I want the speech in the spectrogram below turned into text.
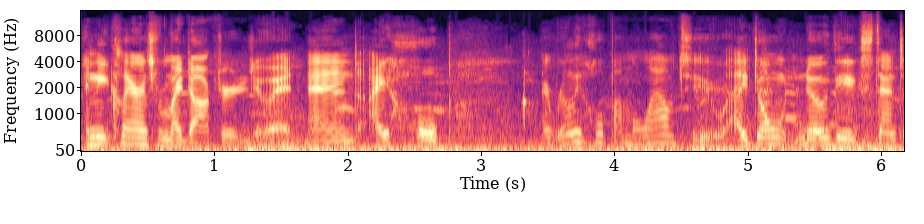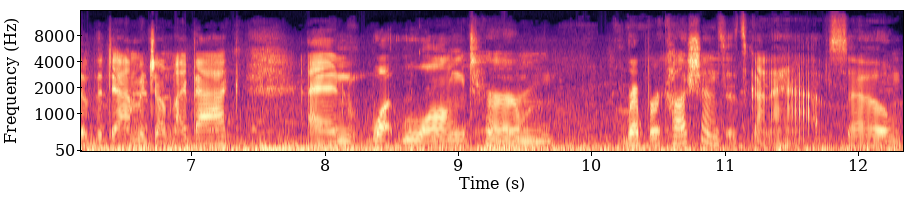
I need clearance from my doctor to do it. And I hope, I really hope I'm allowed to. I don't know the extent of the damage on my back and what long-term repercussions it's gonna have. So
